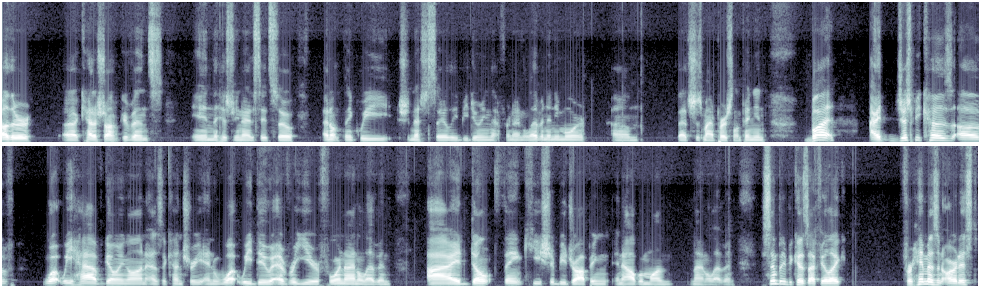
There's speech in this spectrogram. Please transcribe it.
other uh, catastrophic events in the history of the United States. So I don't think we should necessarily be doing that for 9/11 anymore. Um, that's just my personal opinion. But I just because of what we have going on as a country and what we do every year for 9/11, I don't think he should be dropping an album on 9/11. Simply because I feel like for him as an artist,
